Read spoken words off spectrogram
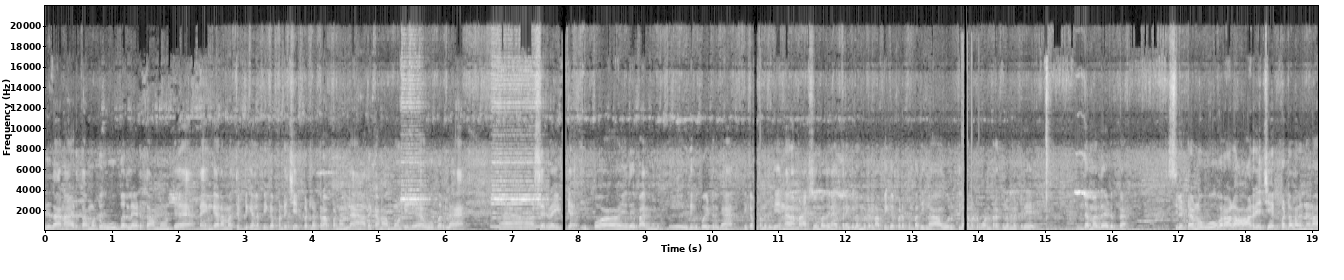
இதுதான் நான் எடுத்த அமௌண்ட்டு ஊபரில் எடுத்த அமௌண்ட்டு எங்கே நம்ம ட்ரிப்ளிகனில் பிக்கப் பண்ணிட்டு சேட்பட்டில் ட்ராப் பண்ணல. அதுக்கான அமௌண்ட் இது ஊபரில் சரி ரைட்டு இப்போ இதை பாருங்க. இது- இதுக்கு போயிட்டுருக்கேன். பிக்கப் பண்ணுறதுக்கு ஏன்னா மேக்ஸிமம் பார்த்தீங்கன்னா எத்தனை கிலோமீட்டர் நான் பிக்கப் எடுப்பேன் பார்த்தீங்கன்னா ஒரு கிலோமீட்டர் ஒன்றரை கிலோமீட்ரு இந்த மாதிரி தான் எடுப்பேன். சில டைமில் ஓவரால் ஆர்டர் சேட்பட்டெல்லாம் என்னென்னா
